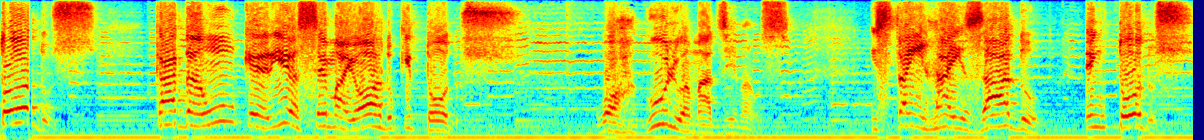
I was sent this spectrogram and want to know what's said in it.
Todos, cada um queria ser maior do que todos. O orgulho, amados irmãos, está enraizado em todos.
